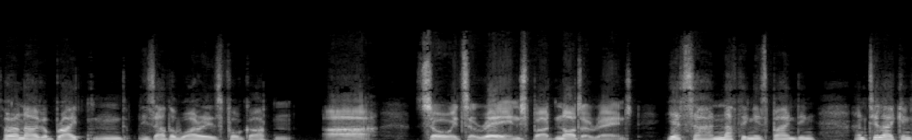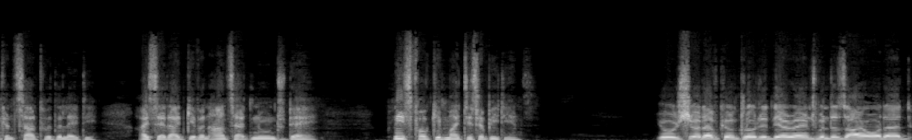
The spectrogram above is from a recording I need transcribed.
Toranaga brightened, his other worries forgotten. Ah, so it's arranged, but not arranged. Yes, sir, nothing is binding, until I can consult with the lady. I said I'd give an answer at noon today. Please forgive my disobedience. You should have concluded the arrangement as I ordered.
